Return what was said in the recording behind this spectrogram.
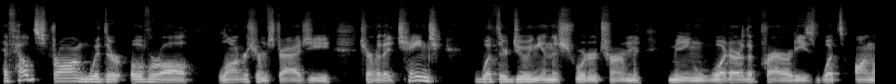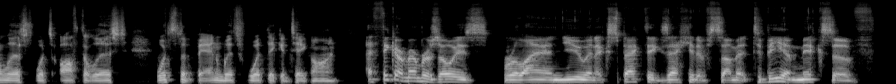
have held strong with their overall longer term strategy. Trevor, they change what they're doing in the shorter term, meaning what are the priorities, what's on the list, what's off the list, what's the bandwidth, what they can take on. I think our members always rely on you and expect the Executive Summit to be a mix of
